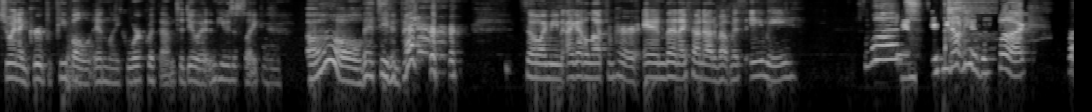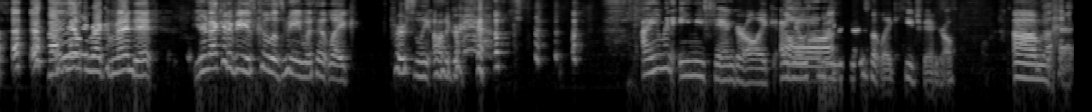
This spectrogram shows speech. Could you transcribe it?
join a group of people and like work with them to do it. And he was just like, Mhm. "Oh, that's even better." so I mean, I got a lot from her, and then I found out about Miss Amy. What? And if you don't have this book, I highly recommend it. You're not going to be as cool as me with it, like personally autographed. I am an Amy fangirl. Like I know some Aw. of your friends, but like huge fangirl. Um, the heck?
